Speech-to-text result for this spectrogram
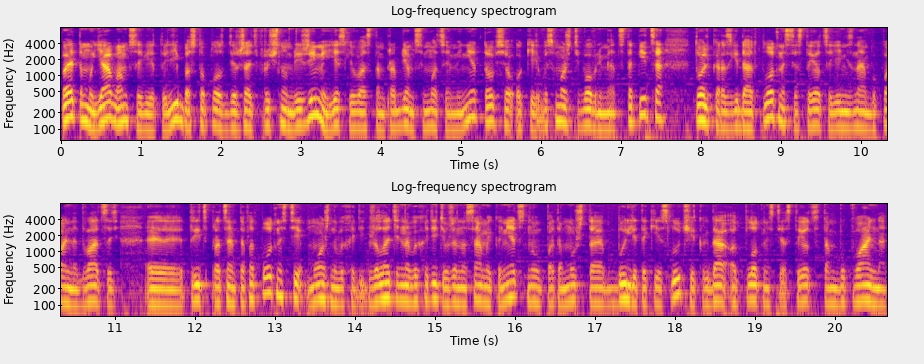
Поэтому я вам советую либо стоп-лосс держать в ручном режиме, если у вас там проблем с эмоциями нет, то все окей. Вы сможете вовремя отступиться, только разъедают плотность, остается, я не знаю, буквально 20-30% э, от плотности, можно выходить. Желательно выходить уже на самый конец, ну, потому что были такие случаи, когда от плотности остается там буквально,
